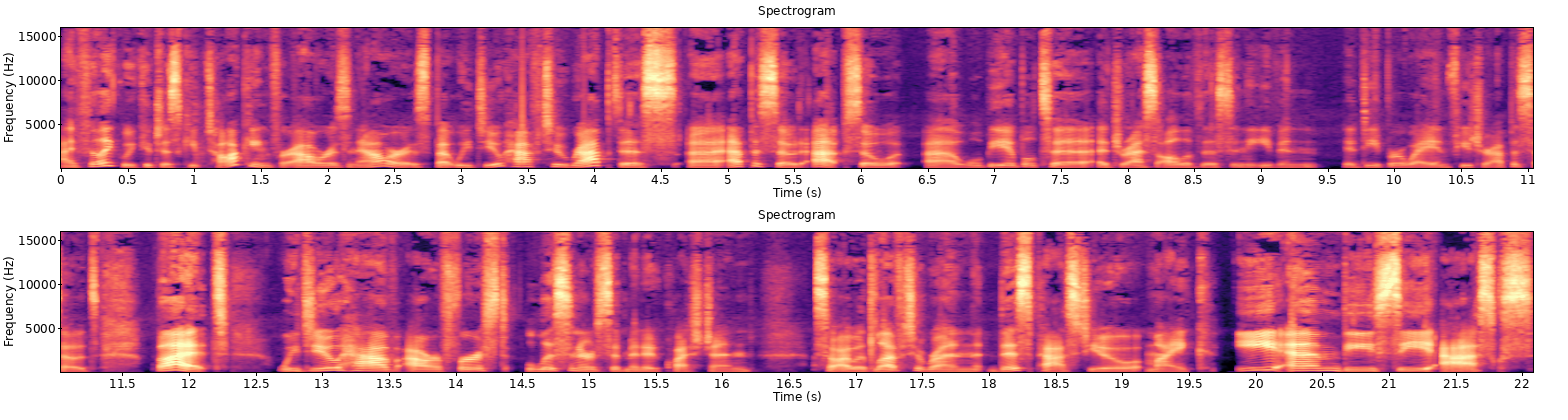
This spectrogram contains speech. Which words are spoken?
I feel like we could just keep talking for hours and hours, but we do have to wrap this uh, episode up. So uh, we'll be able to address all of this in even a deeper way in future episodes. But we do have our first listener submitted question. So I would love to run this past you, Mike. EMBC asks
